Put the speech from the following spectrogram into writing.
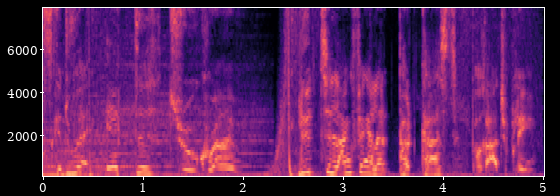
Skal du have ægte true crime? Lyt til Langfingerland podcast på Radioplay.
